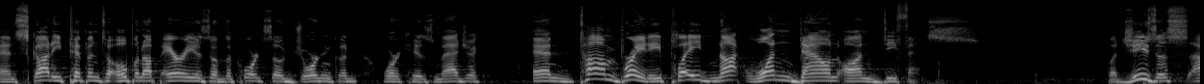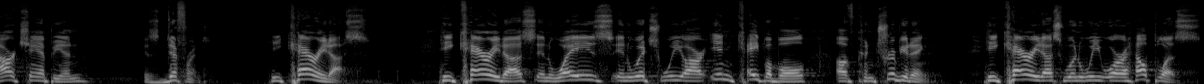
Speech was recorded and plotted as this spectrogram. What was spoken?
and Scottie Pippen to open up areas of the court so Jordan could work his magic. And Tom Brady played not one down on defense. But Jesus, our champion, is different. He carried us. He carried us in ways in which we are incapable of contributing. He carried us when we were helpless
